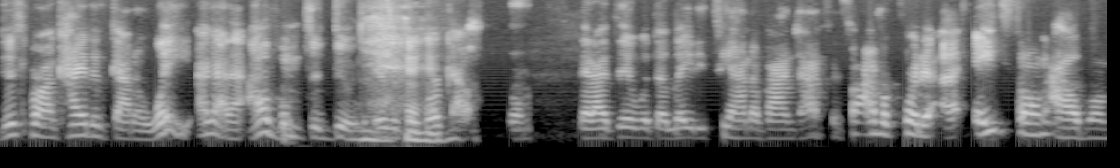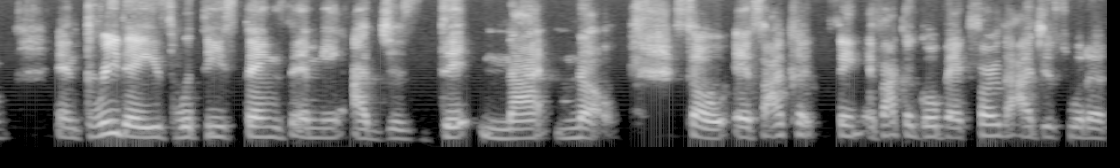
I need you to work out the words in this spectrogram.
this bronchitis got to wait. I got an album to do. It was a workout that I did with the lady Tiana Von Johnson. So I recorded an eight song album in three days with these things in me I just did not know. So if I could think, if I could go back further, I just would have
